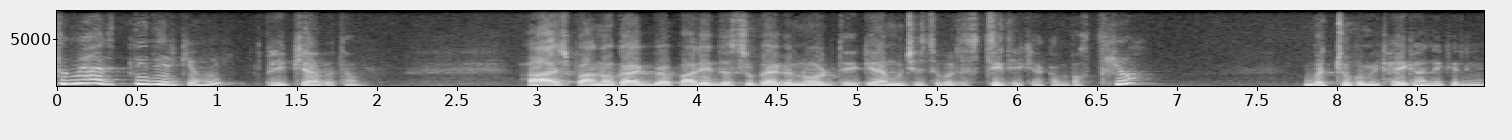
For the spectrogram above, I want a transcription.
तुम्हें आज इतनी देर क्यों हुई? भाई क्या बताऊँ? आज पानों का एक व्यापारी दस रुपए का नोट दे गया मुझे ज़बरदस्ती दे गया कम वक्त। क्यों? बच्चों को मिठाई खाने के लिए?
